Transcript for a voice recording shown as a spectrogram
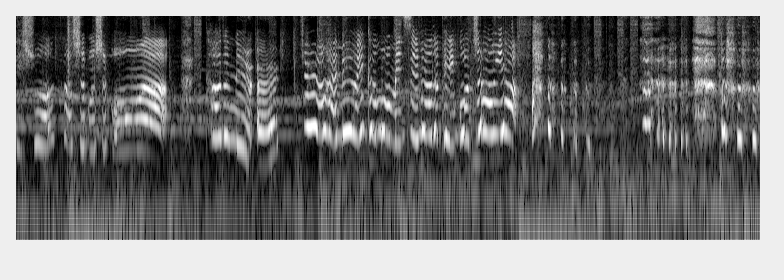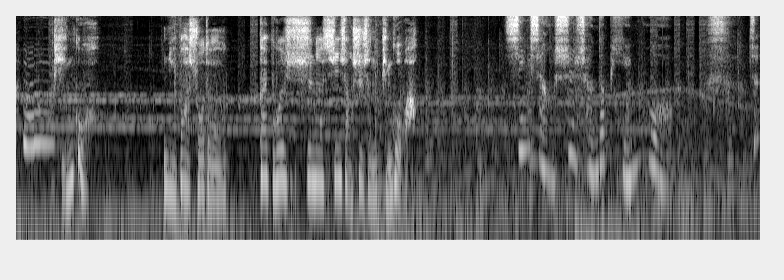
你说他是不是疯了？他的女儿居然还没有一颗莫名其妙的苹果你爸说的，该不会是那心想事成的苹果吧？心想事成的苹果，这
